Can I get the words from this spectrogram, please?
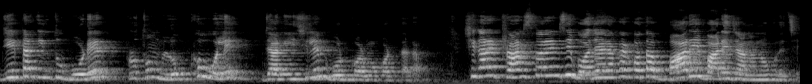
যেটা কিন্তু বোর্ডের প্রথম লক্ষ্য বলে জানিয়েছিলেন বোর্ড কর্মকর্তারা। সেখানে ট্রান্সপারেন্সি বজায় রাখার কথা বারে বারে জানানো হয়েছে।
